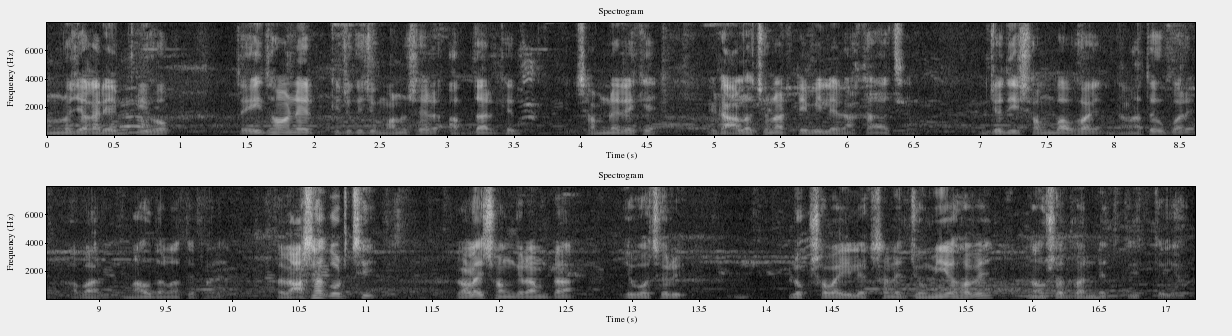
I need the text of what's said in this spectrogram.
অন্য জায়গার এমপি হোক। তো এই ধরনের কিছু কিছু মানুষের আবদারকে সামনে রেখে এটা আলোচনার টেবিলে রাখা আছে। যদি সম্ভব হয় দাঁড়াতেও পারে আবার নাও দাঁড়াতে পারে। তবে আশা করছি লড়াই সংগ্রামটা এবছর লোকসভা ইলেকশনে জমিয়ে হবে নৌসদ ভার নেতৃত্বই হবে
